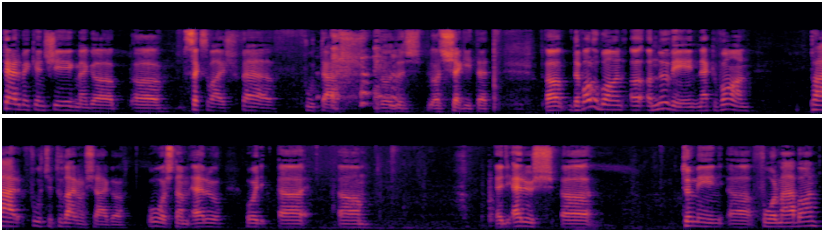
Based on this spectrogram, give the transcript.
termékenység, meg a, a szexuális felfutás az segített de valóban a, a növénynek van pár furcsa tulajdonsága. Olvastam erről, hogy uh, um, egy erős uh, tömény uh, formában,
